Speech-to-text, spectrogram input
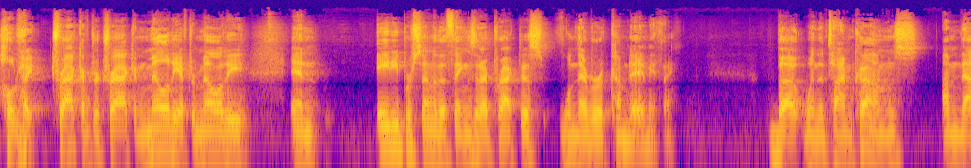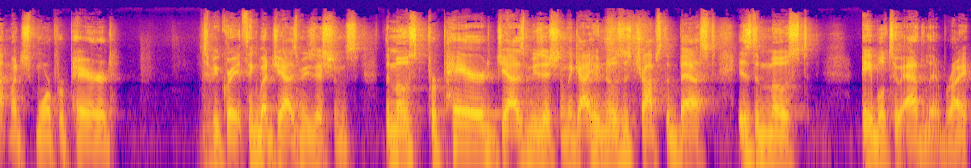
I'll write track after track and melody after melody. And 80% of the things that I practice will never come to anything. But when the time comes, I'm that much more prepared to be great. Think about jazz musicians. The most prepared jazz musician, the guy who knows his chops the best, is the most able to ad lib, right?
